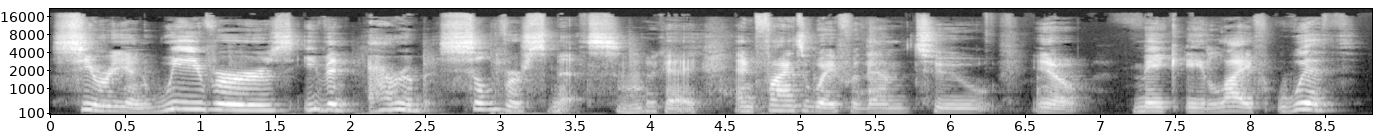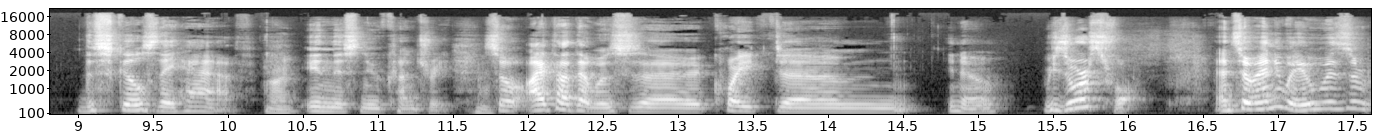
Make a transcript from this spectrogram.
Syrian weavers, even Arab silversmiths. Okay, and finds a way for them to, you know, make a life with the skills they have Right. in this new country. So I thought that was uh, quite, um, you know, resourceful. And so anyway, it was a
